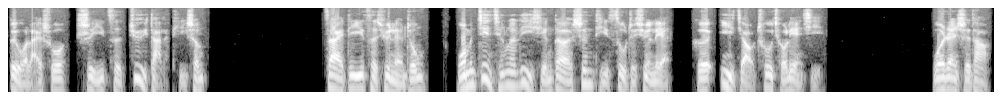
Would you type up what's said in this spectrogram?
对我来说是一次巨大的提升。在第一次训练中，我们进行了例行的身体素质训练和一脚出球练习。我认识到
